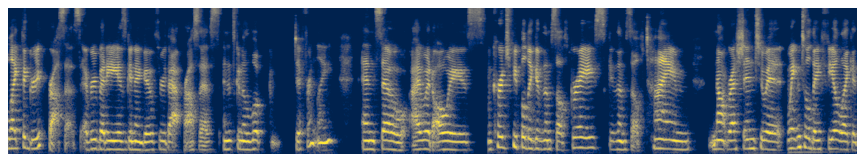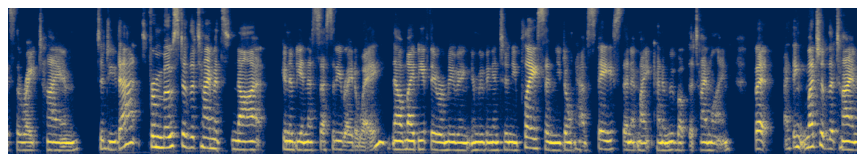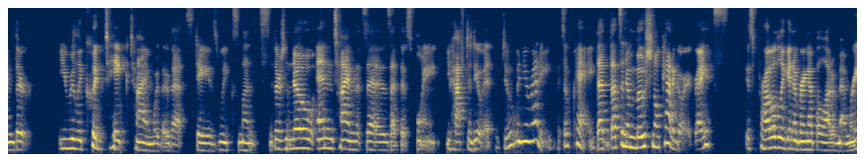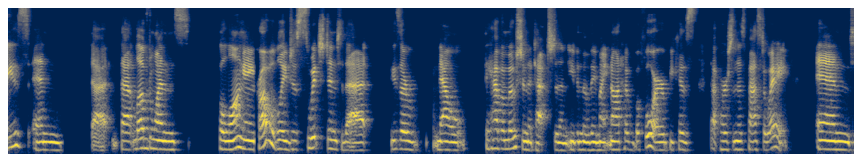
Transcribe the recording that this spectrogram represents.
like the grief process. Everybody is going to go through that process and it's going to look differently. And so I would always encourage people to give themselves grace, give themselves time, not rush into it, wait until they feel like it's the right time to do that. For most of the time, it's not going to be a necessity right away. Now, it might be if they were moving, you're moving into a new place and you don't have space, then it might kind of move up the timeline. But I think much of the time, there you really could take time, whether that's days, weeks, months. There's no end time that says at this point you have to do it. Do it when you're ready. It's okay. That that's an emotional category, right? It's probably going to bring up a lot of memories, and that that loved one's belonging probably just switched into that. These are now they have emotion attached to them, even though they might not have before because that person has passed away, and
